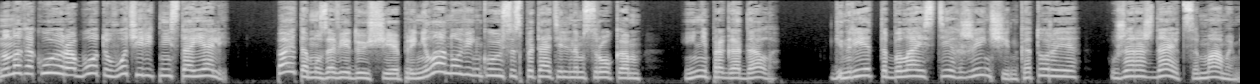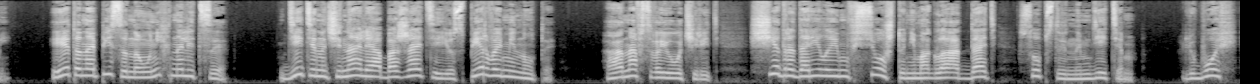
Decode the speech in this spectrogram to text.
но на такую работу в очередь не стояли. Поэтому заведующая приняла новенькую с испытательным сроком и не прогадала. Генриетта была из тех женщин, которые уже рождаются мамами. И это написано у них на лице. Дети начинали обожать ее с первой минуты. А она, в свою очередь, щедро дарила им все, что не могла отдать собственным детям. Любовь,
